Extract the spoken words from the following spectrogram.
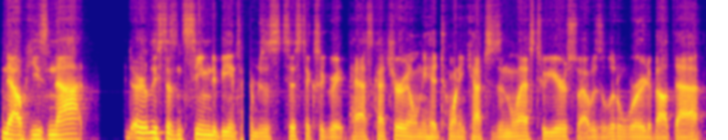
Now, he's not, or at least doesn't seem to be in terms of statistics, a great pass catcher. He only had 20 catches in the last two years, so I was a little worried about that.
